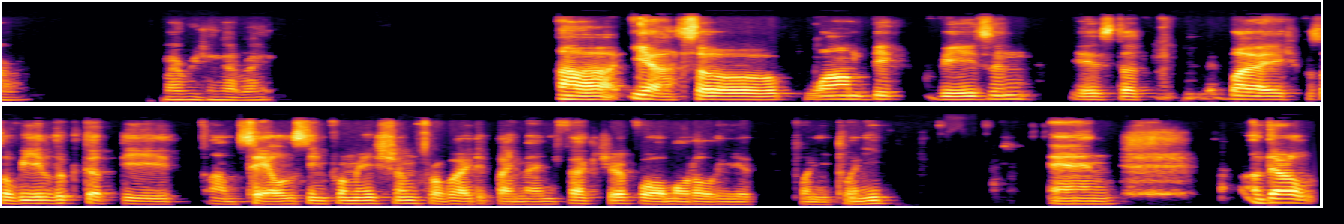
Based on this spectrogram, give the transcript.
Or am I reading that right? Uh, yeah, so one big reason is that by, so we looked at the um, sales information provided by manufacturer for model year 2020. And there are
